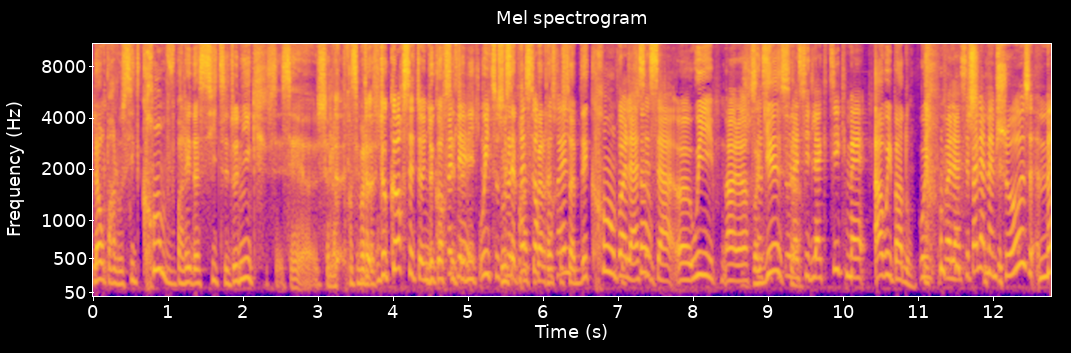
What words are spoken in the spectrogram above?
là on parle aussi de crampes, vous parlez d'acide cétonique, c'est la principale de corps cétonique. De corps cétonique. oui, ce sont les principales responsables des crampes. Voilà, c'est ça. Euh, oui, alors ça, c'est l'acide lactique, mais. Ah oui, pardon. Oui, voilà, c'est pas la même chose. Mais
